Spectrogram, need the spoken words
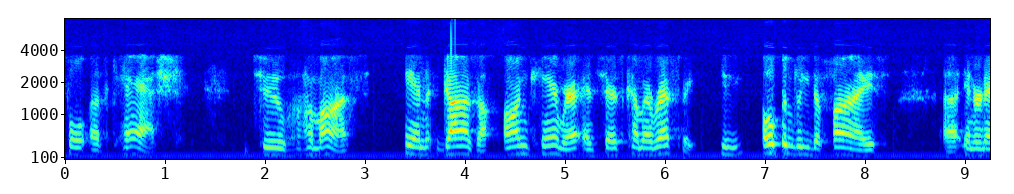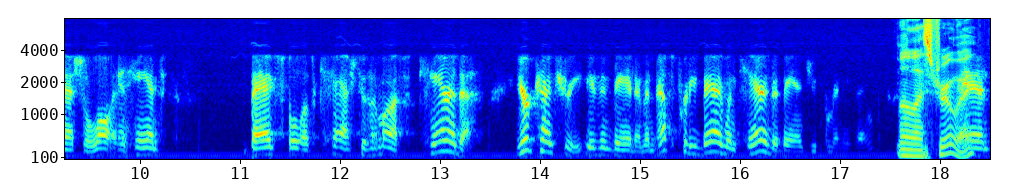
full of cash to Hamas in Gaza on camera and says, "Come arrest me." He openly defies uh, international law and hands bags full of cash to Hamas. Canada, your country, even banned him, and that's pretty bad when Canada bans you from anything. Well, that's true, eh? And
